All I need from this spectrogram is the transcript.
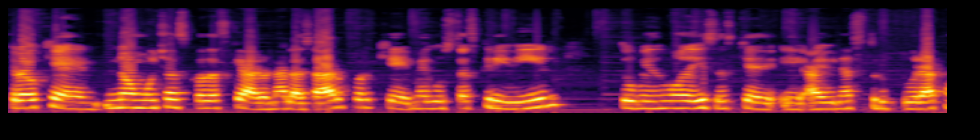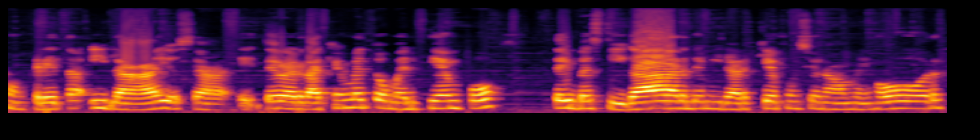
creo que no muchas cosas quedaron al azar porque me gusta escribir. Tú mismo dices que eh, hay una estructura concreta y la hay. O sea, eh, de verdad que me tomé el tiempo de investigar, de mirar qué funcionaba mejor,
